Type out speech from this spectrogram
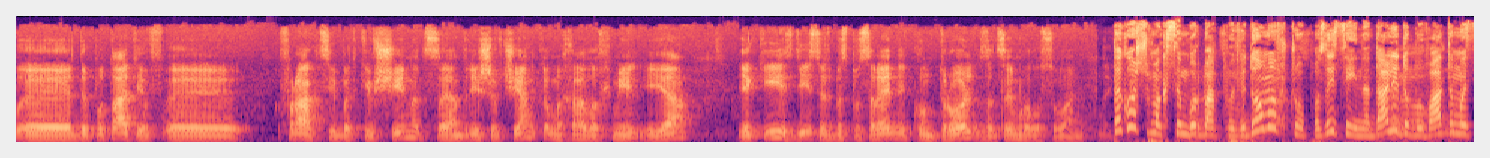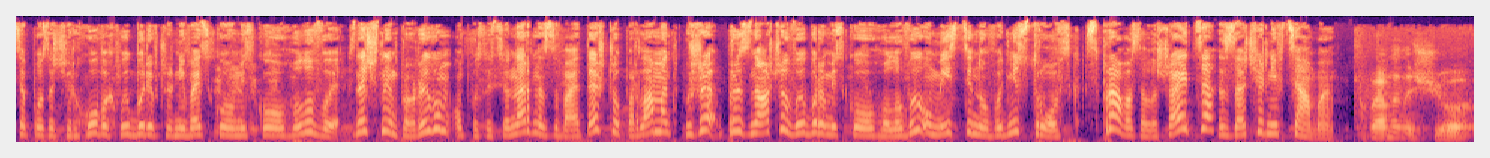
е, депутатів е, фракції Батьківщина. Це Андрій Шевченко, Михайло Хміль і я, які здійснюють безпосередній контроль за цим голосуванням. Також Максим Бурбак повідомив, що опозиція й надалі добиватиметься позачергових виборів Чернівецького міського голови. Значним проривом опозиціонер називає те, що парламент вже призначив вибори міського голови у місті Новодністровськ. Справа залишається за Чернівцями. Впевнений, що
